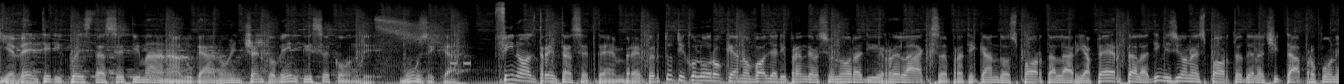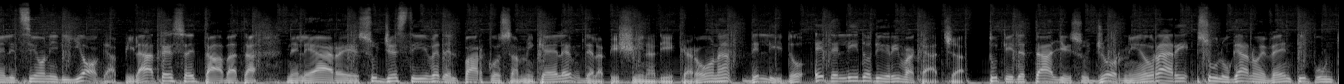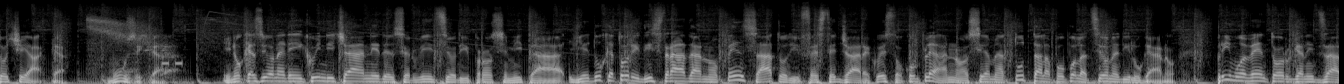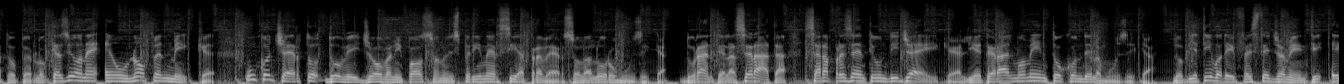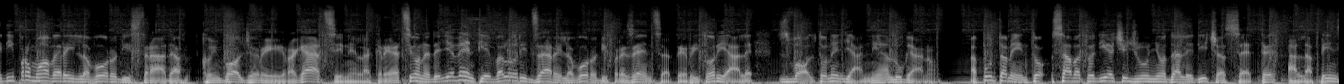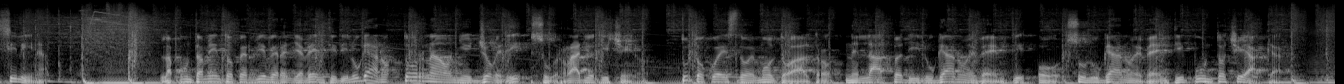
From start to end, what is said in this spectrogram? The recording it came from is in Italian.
Gli eventi di questa settimana a Lugano in 120 secondi. Musica. Fino al 30 settembre, per tutti coloro che hanno voglia di prendersi un'ora di relax praticando sport all'aria aperta, la divisione sport della città propone lezioni di yoga, pilates e tabata nelle aree suggestive del Parco San Michele, della piscina di Carona, del Lido e del Lido di Rivacaccia. Tutti i dettagli su giorni e orari su luganoeventi.ch. Musica. In occasione dei 15 anni del servizio di prossimità, gli educatori di strada hanno pensato di festeggiare questo compleanno assieme a tutta la popolazione di Lugano. Primo evento organizzato per l'occasione è un Open Mic, un concerto dove i giovani possono esprimersi attraverso la loro musica. Durante la serata sarà presente un DJ che allieterà il momento con della musica. L'obiettivo dei festeggiamenti è di promuovere il lavoro di strada, coinvolgere i ragazzi nella creazione degli eventi e valorizzare il lavoro di presenza territoriale svolto negli anni a Lugano. Appuntamento sabato 10 giugno dalle 17 alla Pensilina. L'appuntamento per vivere gli eventi di Lugano torna ogni giovedì su Radio Ticino. Tutto questo e molto altro nell'app di Lugano Eventi o su luganoeventi.ch.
